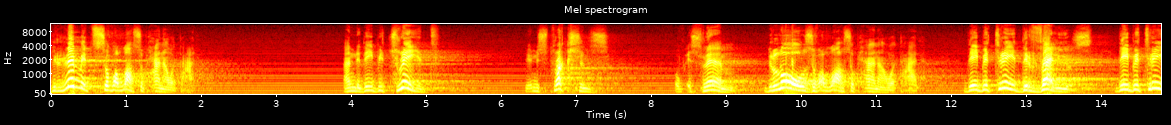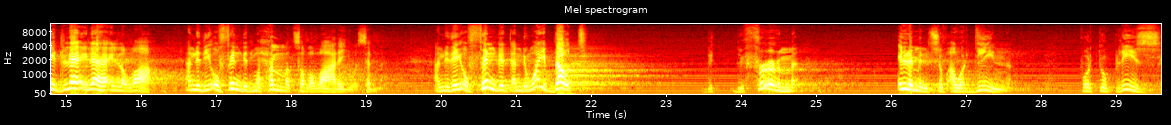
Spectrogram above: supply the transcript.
the limits of Allah subhanahu wa ta'ala. And they betrayed the instructions of Islam, the laws of Allah subhanahu wa ta'ala. They betrayed their values. They betrayed La ilaha illallah. And they offended Muhammad sallallahu alayhi wa sallam. And they offended and they wiped out the, the firm elements of our deen for to please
